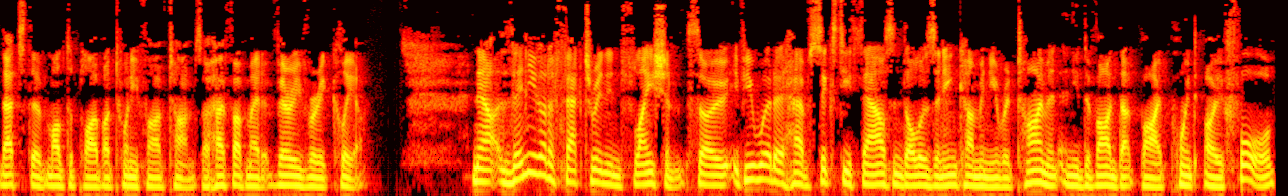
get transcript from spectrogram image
That's the multiply by 25 times. I hope I've made it very, very clear. Now, then you've got to factor in inflation. So if you were to have $60,000 in income in your retirement and you divide that by 0.04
